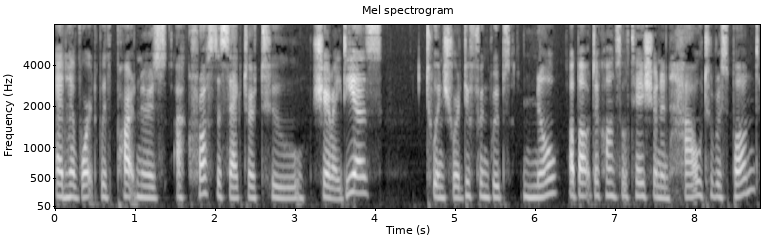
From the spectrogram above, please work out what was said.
and have worked with partners across the sector to share ideas, to ensure different groups know about the consultation and how to respond,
